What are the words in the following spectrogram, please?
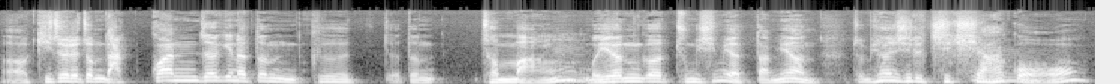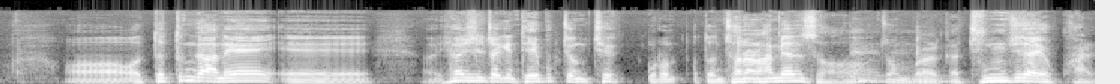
어, 기존에 좀 낙관적인 어떤 그 어떤 전망 뭐 이런 것 중심이었다면 좀 현실을 직시하고 어, 어떻든 간에 에, 어, 현실적인 대북 정책으로 어떤 전환하면서 좀 뭐랄까 중재자 역할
